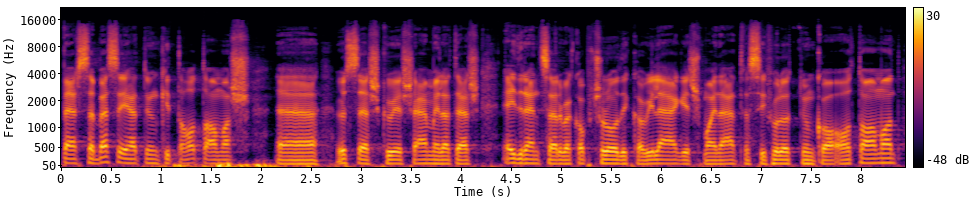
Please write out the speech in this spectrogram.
Persze beszélhetünk itt a hatalmas összeesküvés elméletes, egy rendszerbe kapcsolódik a világ, és majd átveszi fölöttünk a hatalmat,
